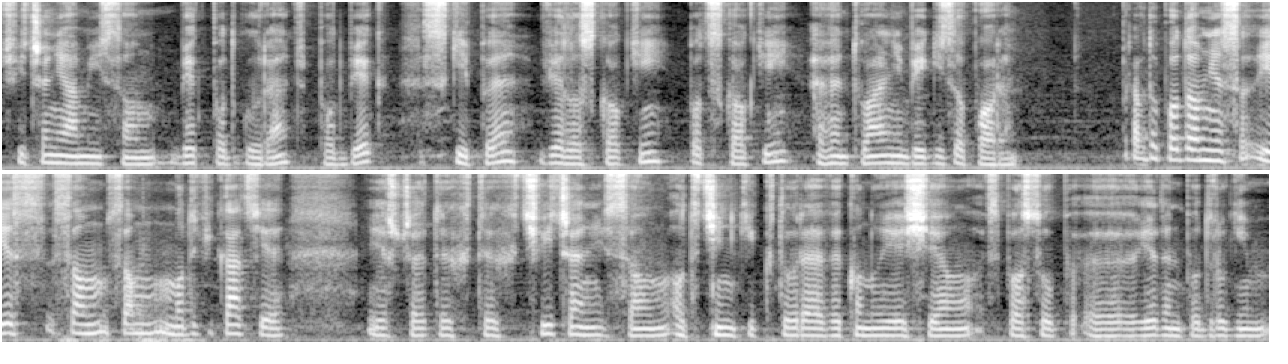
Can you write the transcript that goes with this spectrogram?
ćwiczeniami są bieg pod górę, czy podbieg, skipy, wieloskoki, podskoki, ewentualnie biegi z oporem. Prawdopodobnie jest, są, są modyfikacje jeszcze tych, tych ćwiczeń, są odcinki, które wykonuje się w sposób y, jeden po drugim,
